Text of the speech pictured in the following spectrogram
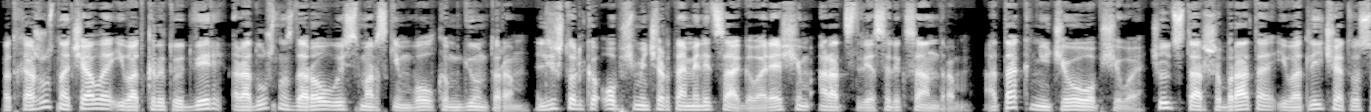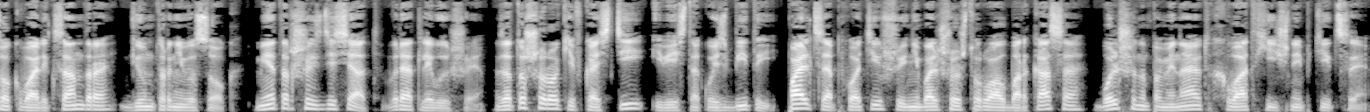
Подхожу сначала и в открытую дверь радушно здороваюсь с морским волком Гюнтером. Лишь только общими чертами лица, говорящим о родстве с Александром. А так, ничего общего. Чуть старше брата, и в отличие от высокого Александра, Гюнтер невысок. Метр шестьдесят, вряд ли выше. Зато широкий в кости и весь такой сбитый. Пальцы, обхватившие небольшой штурвал баркаса, больше напоминают хват хищной птицы.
